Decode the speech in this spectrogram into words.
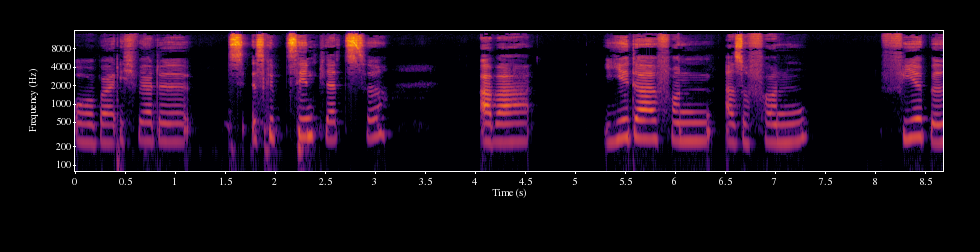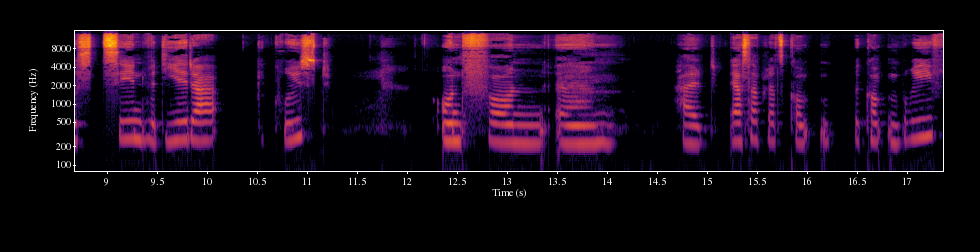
aber ich werde. Es gibt zehn Plätze, aber jeder von, also von vier bis zehn wird jeder gegrüßt. Und von ähm, halt erster Platz kommt, bekommt einen Brief,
